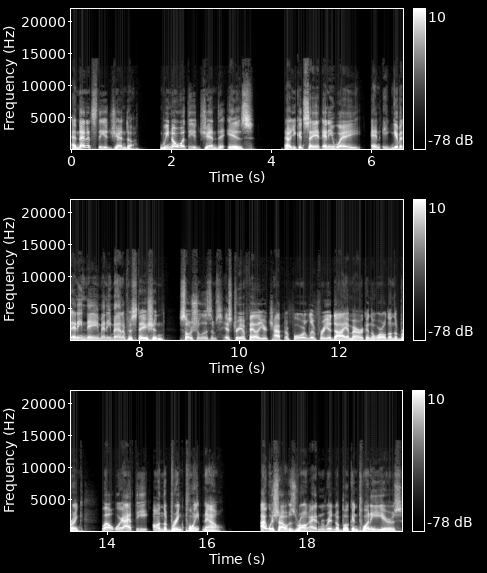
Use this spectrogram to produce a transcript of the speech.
And then it's the agenda. We know what the agenda is. Now you can say it any way and you can give it any name, any manifestation. Socialism's history of failure, chapter 4, live free or die, America and the world on the brink. Well, we're at the on the brink point now. I wish I was wrong. I hadn't written a book in 20 years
